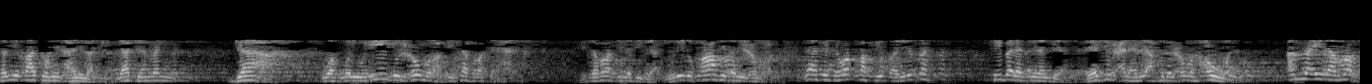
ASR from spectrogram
فميقاته من أهل مكة. لكن من جاء وهو يريد العمرة في سفرة حال في سفرة الذي جاء يريد قاصدا للعمرة لا تتوقف في طريقه في بلد من البلاد. يجب عليه أن يأخذ العمرة أول. أما إذا مر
